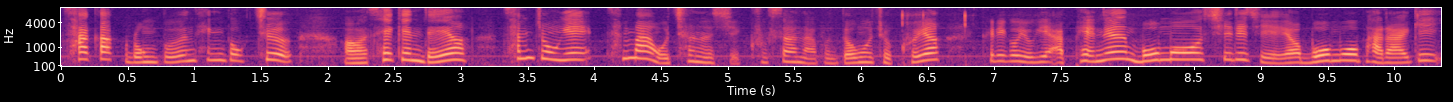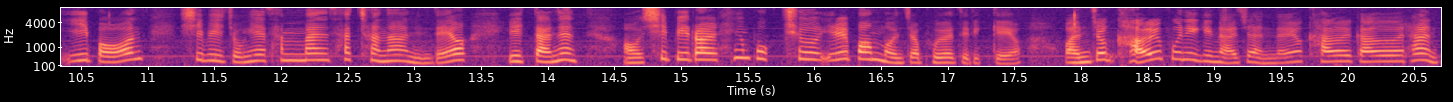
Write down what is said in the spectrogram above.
사각 롱분 행복추 어, 3개인데요. 3종에 35,000원씩 국산 화분 너무 좋고요. 그리고 여기 앞에는 모모 시리즈예요. 모모 바라기 2번 12종에 34,000원인데요. 일단은 어, 11월 행복추 1번 먼저 보여드릴게요. 완전 가을 분위기 나지 않나요? 가을 가을한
